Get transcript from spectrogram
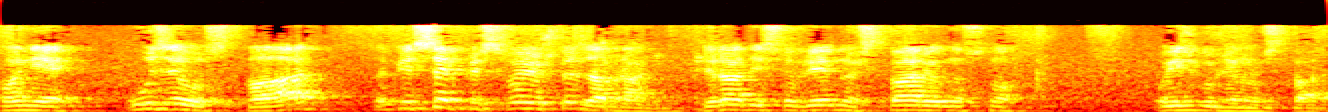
On je uzeo stvar da bi sve prisvojio što je zabranjeno. Jer radi se o vrijednoj stvari, odnosno o izgubljenoj stvari.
